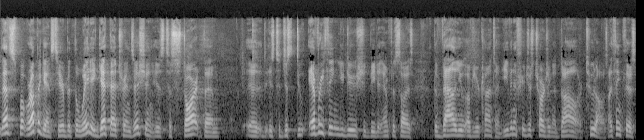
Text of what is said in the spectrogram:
that's what we're up against here. But the way to get that transition is to start them, uh, is to just do everything you do should be to emphasize the value of your content, even if you're just charging a dollar, two dollars. I think there's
